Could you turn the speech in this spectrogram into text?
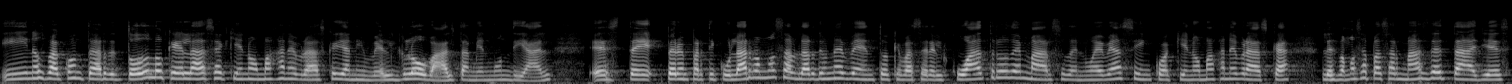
y nos va a contar de todo lo que él hace aquí en Omaha, Nebraska y a nivel global, también mundial. Este, pero en particular vamos a hablar de un evento que va a ser el 4 de marzo de 9 a 5 aquí en Omaha, Nebraska. Les vamos a pasar más detalles.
